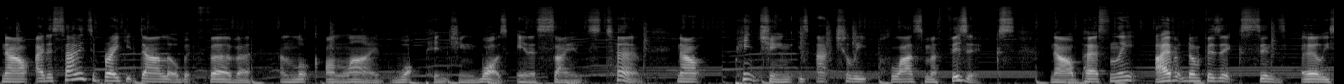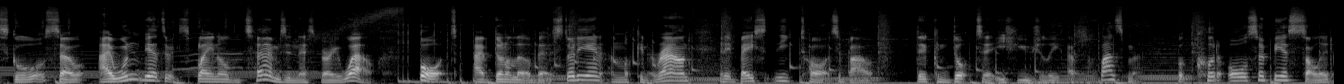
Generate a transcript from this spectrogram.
Now I decided to break it down a little bit further and look online what pinching was in a science term. Now pinching is actually plasma physics. Now, personally, I haven't done physics since early school, so I wouldn't be able to explain all the terms in this very well but I've done a little bit of studying and looking around, and it basically talks about the conductor is usually a plasma, but could also be a solid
